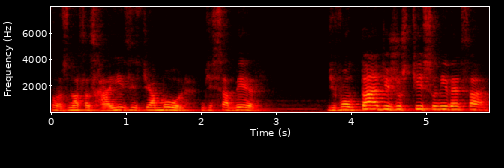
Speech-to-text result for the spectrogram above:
São as nossas raízes de amor, de saber, de vontade e justiça universais,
